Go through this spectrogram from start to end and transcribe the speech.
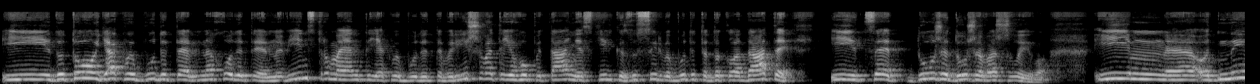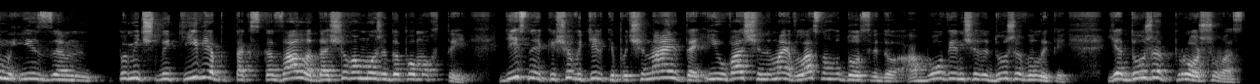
і до того, як ви будете знаходити нові інструменти, як ви будете вирішувати його питання, скільки зусиль ви будете докладати, і це дуже-дуже важливо. І е, одним із ем, помічників, я б так сказала, да, що вам може допомогти. Дійсно, якщо ви тільки починаєте і у вас ще немає власного досвіду, або він ще не дуже великий, я дуже прошу вас,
